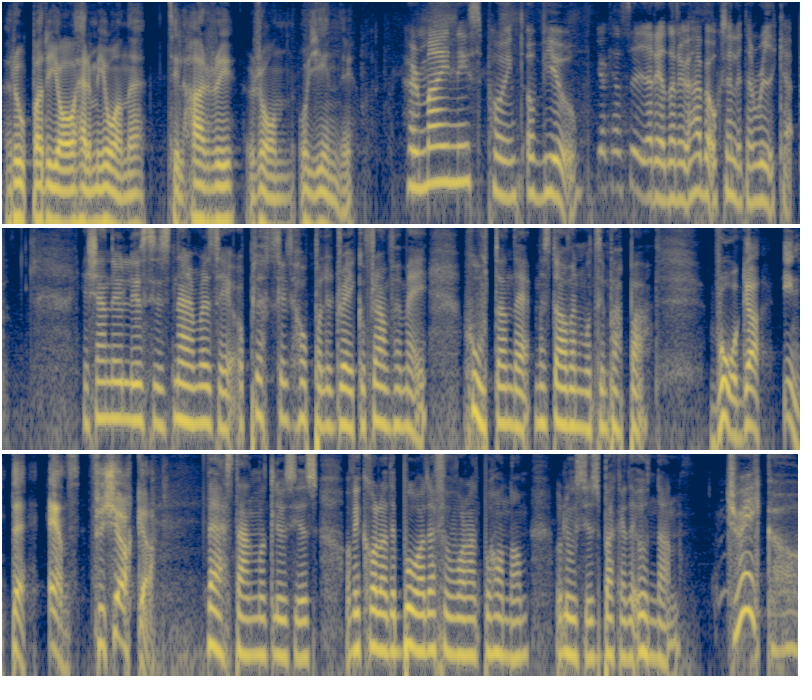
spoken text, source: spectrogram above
ropade jag och Hermione till Harry, Ron och Ginny. Hermiones point of view. Jag kan säga redan nu, här blir också en liten recap. Jag kände hur Lucius närmade sig och plötsligt hoppade Draco framför mig, hotande med staven mot sin pappa. Våga inte ens försöka! Väste han mot Lucius och vi kollade båda förvånat på honom och Lucius backade undan. Draco,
